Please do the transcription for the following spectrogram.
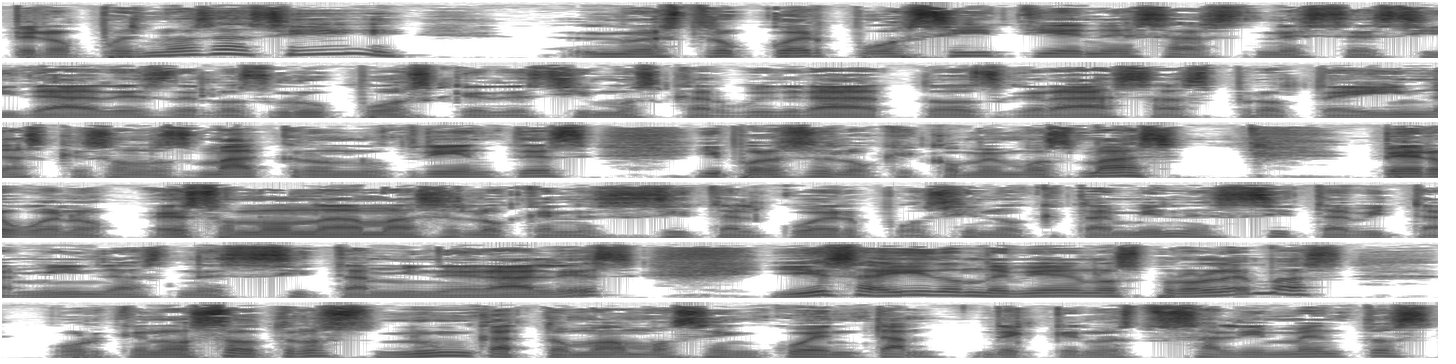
Pero pues no es así nuestro cuerpo sí tiene esas necesidades de los grupos que decimos carbohidratos, grasas, proteínas, que son los macronutrientes, y por eso es lo que comemos más. Pero bueno, eso no nada más es lo que necesita el cuerpo, sino que también necesita vitaminas, necesita minerales, y es ahí donde vienen los problemas, porque nosotros nunca tomamos en cuenta de que nuestros alimentos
